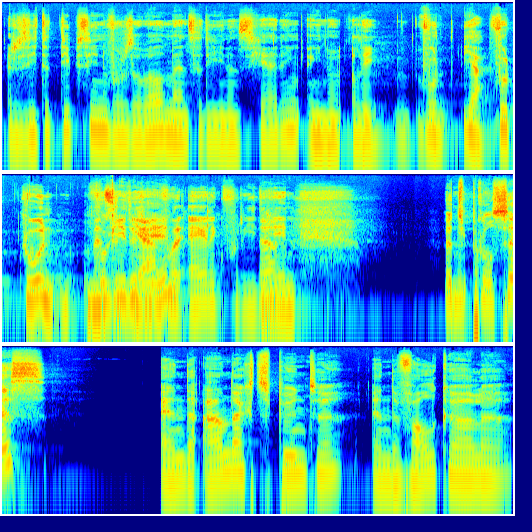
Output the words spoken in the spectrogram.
er zitten tips in voor zowel mensen die in een scheiding... In allee, voor, ja, voor gewoon mensen, iedereen? Ja, voor eigenlijk voor iedereen. Het proces en de aandachtspunten en de valkuilen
